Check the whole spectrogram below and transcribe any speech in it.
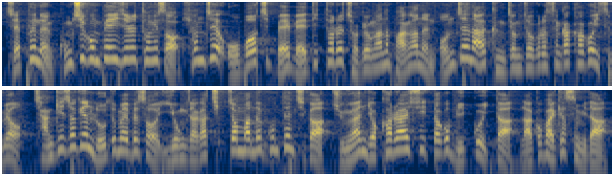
제프는 공식 홈페이지를 통해서 현재 오버워치 맵 에디터를 적용하는 방안은 언제나 긍정적으로 생각하고 있으며 장기적인 로드맵에서 이용자가 직접 만든 콘텐츠가 중요한 역할을 할 수 있다고 믿고 있다 라고 밝혔습니다.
